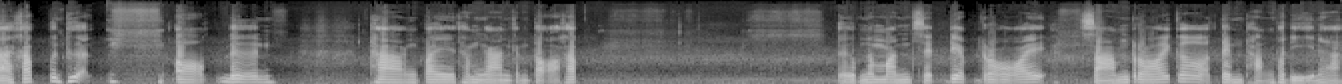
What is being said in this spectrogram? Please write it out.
นะครับเพื่อนๆ ออกเดินทางไปทำงานกันต่อครับ เติมน้ำมันเสร็จเรียบร้อยสามร้อยก็เต็มถังพอดีนะฮะ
